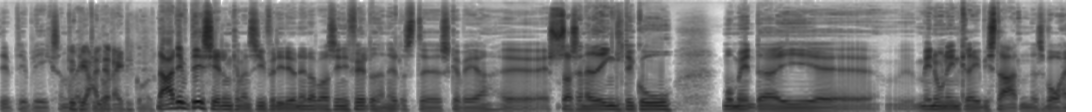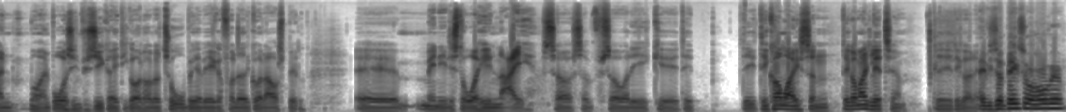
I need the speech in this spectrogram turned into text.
det, det blev ikke sådan Det bliver rigtig aldrig godt. rigtig godt. Nej, det, det er sjældent, kan man sige, fordi det er jo netop også inde i feltet, han helst øh, skal være. Øh, jeg synes også, han havde enkelte gode momenter i, øh, med nogle indgreb i starten, altså, hvor, han, hvor han bruger sin fysik rigtig godt, holder to bære væk og får lavet et godt afspil. Øh, men i det store hele, nej, så, så, så var det ikke... øh, Det, det, det, kommer ikke sådan, det kommer ikke let til ham. Det, det gør det Er vi så begge to hårde ved ham?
